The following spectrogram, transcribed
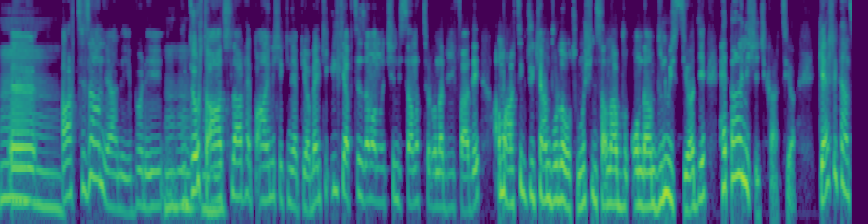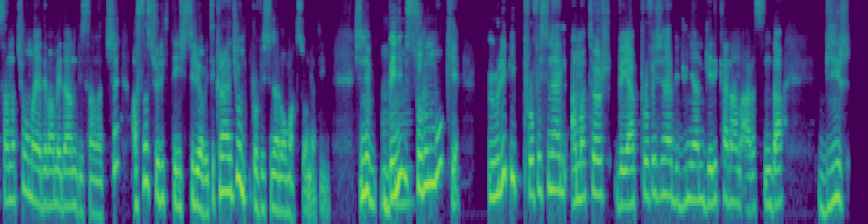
Hmm. E, artizan yani böyle hmm. dört hmm. ağaçlar hep aynı şekilde yapıyor. Belki ilk yaptığı zaman onun için bir sanat ona bir ifade ama artık dükkan burada oturmuş insanlar bu, ondan bunu istiyor diye hep aynı şey çıkartıyor. Gerçekten sanatçı olmaya devam eden bir sanatçı aslında sürekli değiştiriyor ve tekrar ediyorum profesyonel olmak zorunda değil. Şimdi hmm. benim sorunum o ki öyle bir profesyonel amatör veya profesyonel bir dünyanın geri kalan arasında bir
